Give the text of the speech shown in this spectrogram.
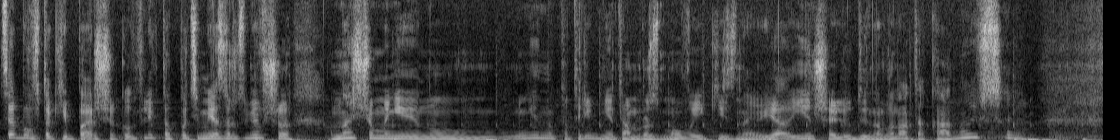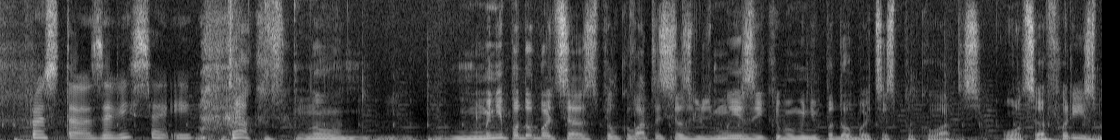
Це був такий перший конфлікт, а потім я зрозумів, що нащо мені ну, мені не потрібні там розмови якісь з нею. Я інша людина, вона така, ну і все. Просто завіса і так. Ну мені подобається спілкуватися з людьми, з якими мені подобається спілкуватися. О, це афоризм.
